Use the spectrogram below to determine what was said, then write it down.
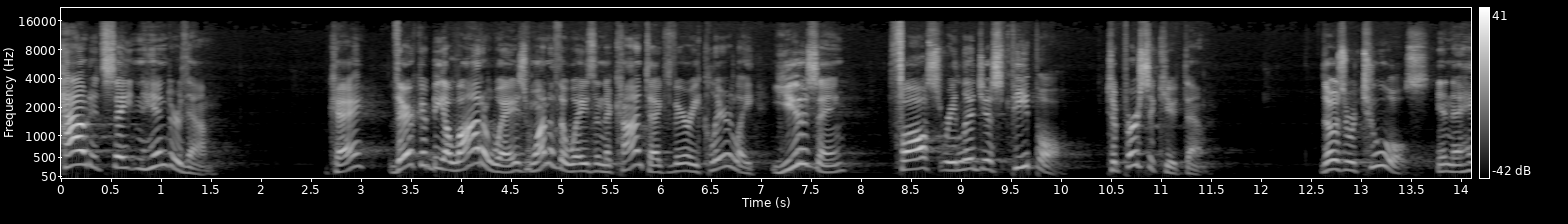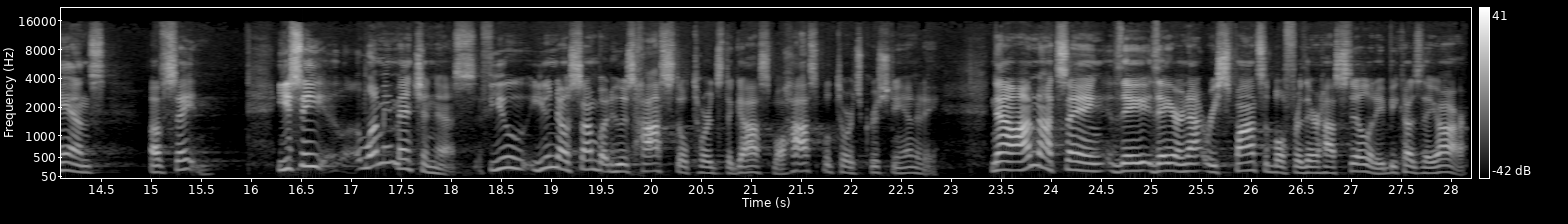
How did Satan hinder them? Okay? There could be a lot of ways. One of the ways in the context, very clearly, using false religious people to persecute them. Those were tools in the hands of Satan. You see, let me mention this. If you, you know somebody who is hostile towards the gospel, hostile towards Christianity, now, I'm not saying they, they are not responsible for their hostility because they are.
